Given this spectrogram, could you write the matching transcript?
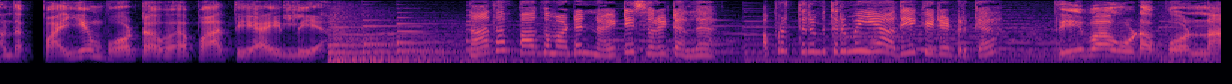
அந்த பையன் போட்டோவை பாத்தியா இல்லையா? நான் தான் பார்க்க மாட்டேன் நைட்டே சொல்லிட்டேன்ல. அப்புறம் திரும்ப திரும்ப ஏன் அதையே கேட்டுட்டு இருக்க தீபா கூட போனா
